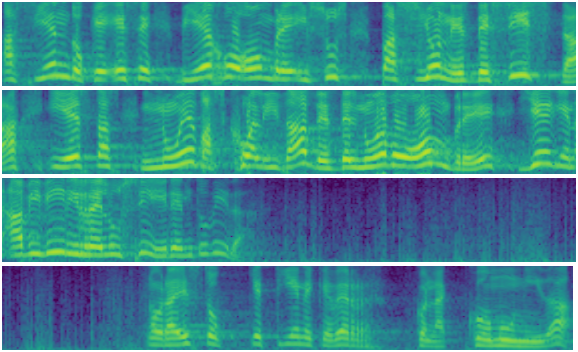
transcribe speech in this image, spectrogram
haciendo que ese viejo hombre y sus pasiones desista y estas nuevas cualidades del nuevo hombre lleguen a vivir y relucir en tu vida. Ahora, ¿esto qué tiene que ver con la comunidad?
